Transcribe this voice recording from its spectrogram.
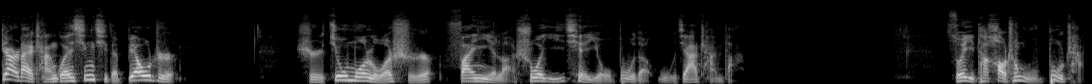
第二代禅观兴起的标志是鸠摩罗什翻译了说一切有部的五家禅法，所以它号称五部禅，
